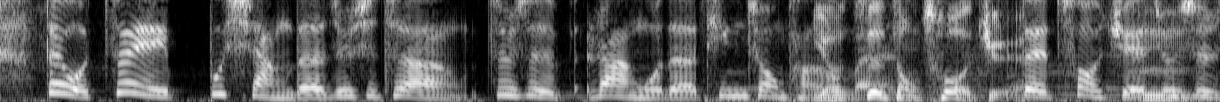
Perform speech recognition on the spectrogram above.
对，我最不想的就是这样，就是让我的听众朋友有这种错觉。对，错觉就是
